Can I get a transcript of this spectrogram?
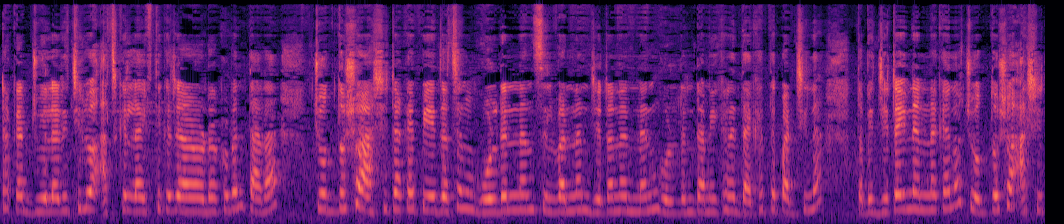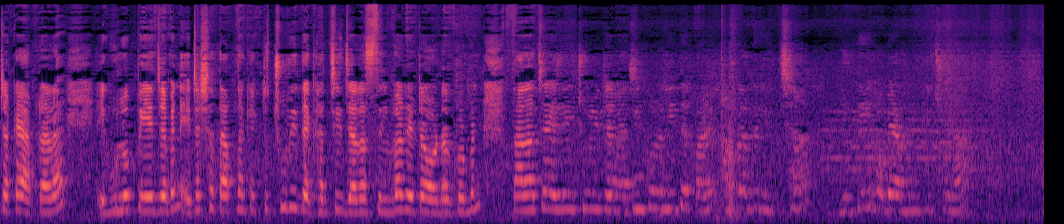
টাকার জুয়েলারি ছিল। আজকের লাইফ থেকে যারা অর্ডার করবেন, তারা চোদ্দশো আশি টাকায় পেয়ে যাচ্ছেন গোল্ডেন নেন সিলভার নেন যেটা নেন নেন। গোল্ডেনটা আমি এখানে দেখাতে পারছি না, তবে যেটাই নেন না কেন, চোদ্দশো আশি টাকায় আপনারা এগুলো পেয়ে যাবেন। এটার সাথে আপনাকে একটা চুড়ি দেখাচ্ছি, যারা সিলভার এটা অর্ডার করবেন, তারা চাইলে এই চুড়িটা ম্যাচিং করে নিতে পারেন। আপনাদের ইচ্ছা নিতেই হবে এমন কিছু না আহ, কোথায় চুড়িটা আরে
